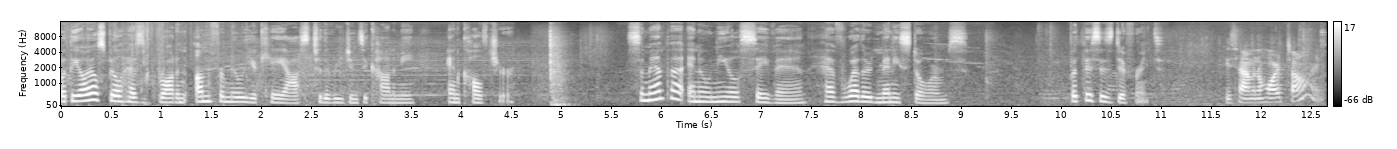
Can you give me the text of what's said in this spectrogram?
But the oil spill has brought an unfamiliar chaos to the region's economy and culture. Samantha and O'Neil Sevin have weathered many storms, but this is different. He's having a hard time.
